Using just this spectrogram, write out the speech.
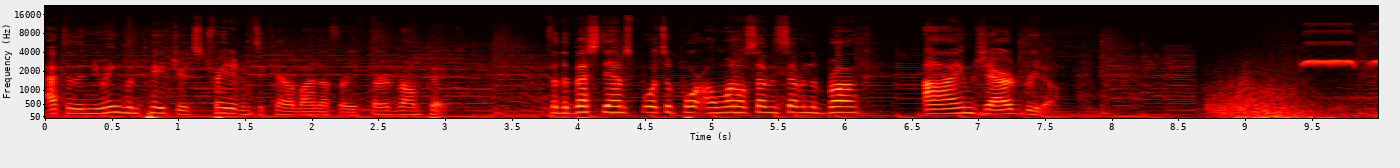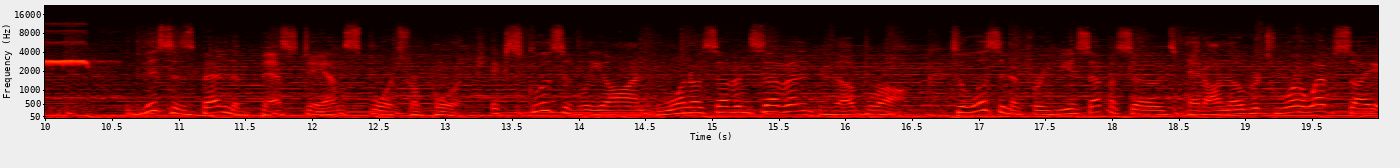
after the New England Patriots traded him to Carolina for a third round pick. For the best damn sports report on 1077 The Bronx, I'm Jared Brito. This has been the Best Damn Sports Report, exclusively on 1077 The Bronx. To listen to previous episodes, head on over to our website,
